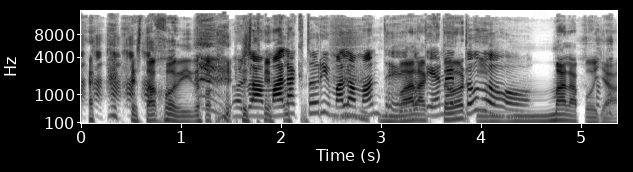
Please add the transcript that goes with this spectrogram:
Está jodido. O sea, Este mal actor y mal amante. mal lo tiene actor todo. y mala polla.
